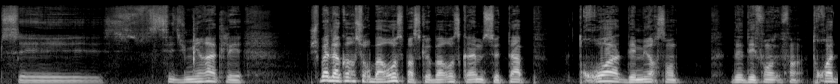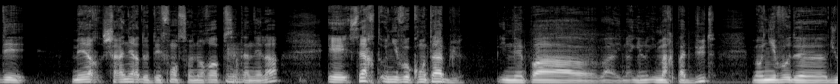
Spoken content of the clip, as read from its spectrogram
c'est c'est du miracle. Et je suis pas d'accord sur Barros parce que Barros quand même se tape trois des meilleurs cent- des défense, enfin trois des meilleures charnières de défense en Europe cette Mhm. année-là. Et certes, au niveau comptable, il n'est pas, euh, il, marque pas de but, mais au niveau de, du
